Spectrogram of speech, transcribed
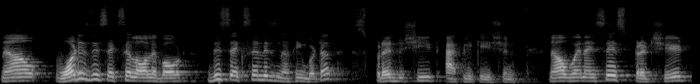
Now what is this Excel all about? This Excel is nothing but a spreadsheet application. Now when I say spreadsheet,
